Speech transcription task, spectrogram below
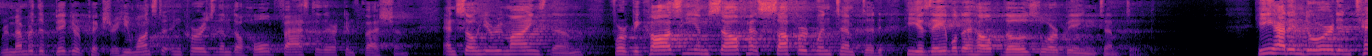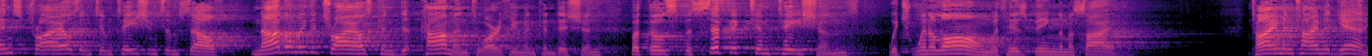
remember the bigger picture. He wants to encourage them to hold fast to their confession. And so he reminds them, for because he himself has suffered when tempted, he is able to help those who are being tempted. He had endured intense trials and temptations himself, not only the trials con- common to our human condition, but those specific temptations which went along with his being the Messiah. Time and time again,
